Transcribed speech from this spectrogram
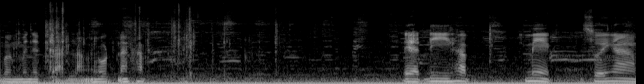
เบิ่งบรรยากาศหลังรถนะครับแดดดีครับ เมฆสวยงาม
